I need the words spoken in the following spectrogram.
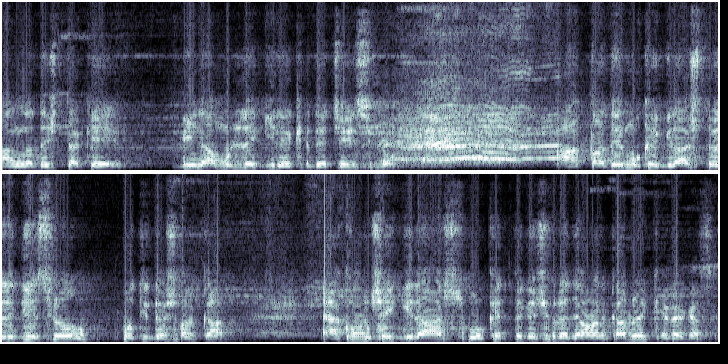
বাংলাদেশটাকে বিনামূল্যে গিলে খেতে চেয়েছিল। আর তাদের মুখে গ্লাস তুলে দিয়েছিল পতিত সরকার। এখন সেই গিলাস মুখের থেকে সরে যাওয়ার কারণে খেপে গেছে।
